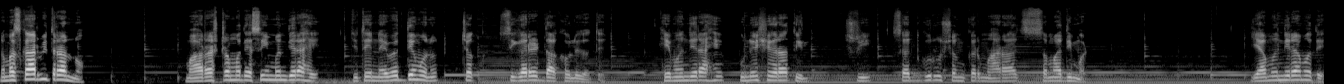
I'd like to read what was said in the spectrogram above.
नमस्कार मित्रांनो. महाराष्ट्रामध्ये असंही मंदिर आहे जिथे नैवेद्य म्हणून चक सिगारेट दाखवले जाते. हे मंदिर आहे पुणे शहरातील श्री सद्गुरू शंकर महाराज समाधी मठ. या मंदिरामध्ये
